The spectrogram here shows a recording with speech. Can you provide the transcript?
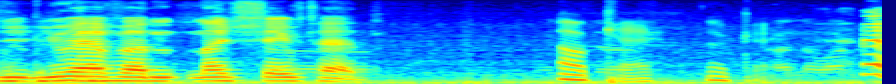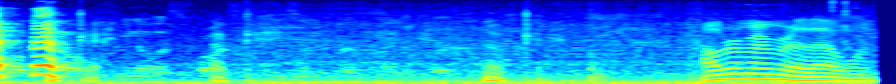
you, you have a nice shaved head. Okay. Okay. okay. Okay. Okay. I'll remember that one.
